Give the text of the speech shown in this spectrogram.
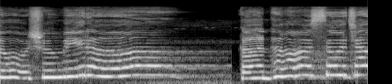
दोष मेरा कान्हा सो जा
